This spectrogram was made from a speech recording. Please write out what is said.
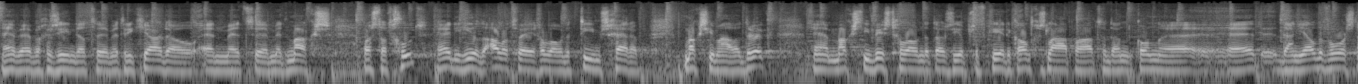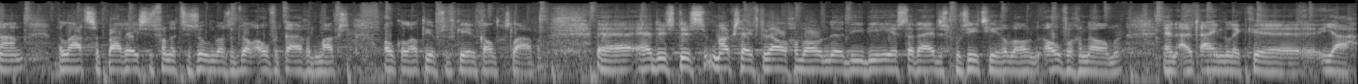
We hebben gezien dat eh, met Ricciardo en met, met Max was dat goed. Hè, die hielden alle twee gewoon het team scherp, maximale druk. Max die wist gewoon dat als hij op zijn verkeerde kant geslapen had, dan kon Daniel ervoor staan. De laatste paar races van het seizoen was het wel overtuigend Max, ook al had hij op zijn verkeerde kant geslapen. Eh, dus, dus Max heeft wel gewoon eh, die, die eerste rijderspositie gewoon overgenomen. En uiteindelijk eh, ja,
